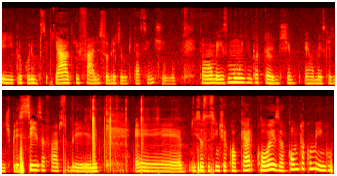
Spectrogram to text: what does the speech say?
e procure um psiquiatra e fale sobre aquilo que está sentindo. Então é um mês muito importante, é um mês que a gente precisa falar sobre ele. É, e se você sentir qualquer coisa, conta comigo,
